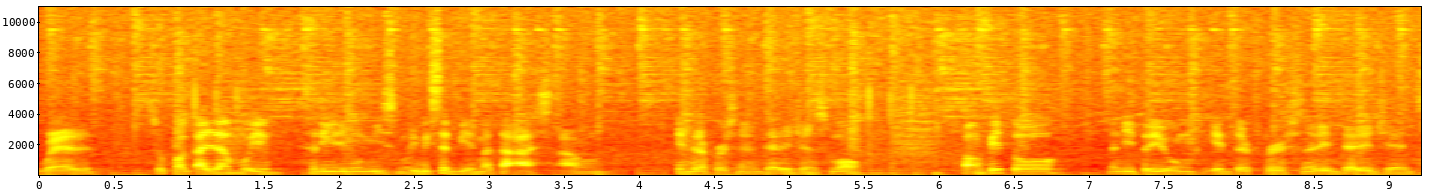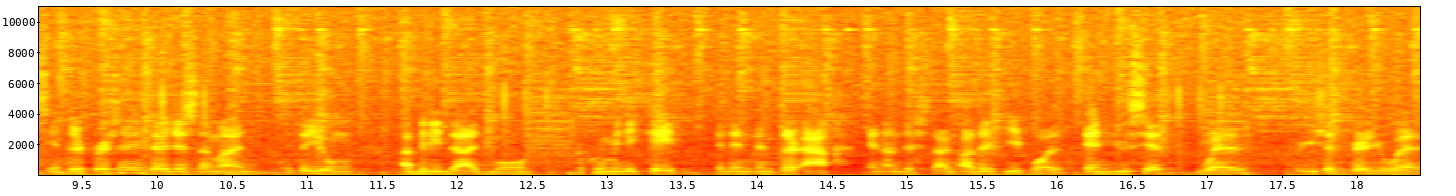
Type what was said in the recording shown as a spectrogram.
well. So pag alam mo yung sarili mo mismo, ibig sabihin mataas ang intrapersonal intelligence mo. Pangpito, nandito yung interpersonal intelligence. Interpersonal intelligence naman, ito yung abilidad mo to communicate and in- interact and understand other people and use it well, or use it very well.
